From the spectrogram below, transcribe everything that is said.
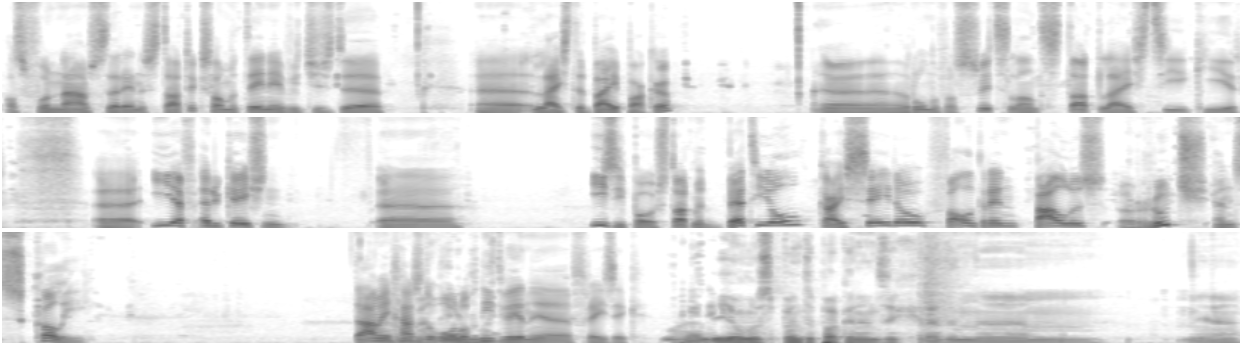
als voornaamste renner start. Ik zal meteen eventjes de lijst erbij pakken. Eh, Ronde van Zwitserland, startlijst zie ik hier. Eh EF Education eh Easy Post start met Bettiol, Caicedo, Valgren, Paulus, Roach en Scully. Daarmee gaan ze de oorlog niet winnen, vrees ik. We gaan die jongens punten pakken en zich redden. ehm, ja,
